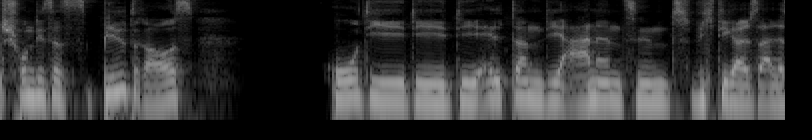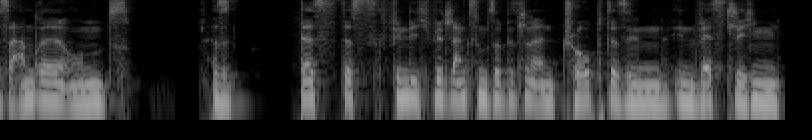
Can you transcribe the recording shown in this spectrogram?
schon dieses Bild raus. Oh, die, die, die Eltern, die Ahnen sind wichtiger als alles andere und, also, das, das finde ich, wird langsam so ein bisschen ein Trope, das in, in westlichen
